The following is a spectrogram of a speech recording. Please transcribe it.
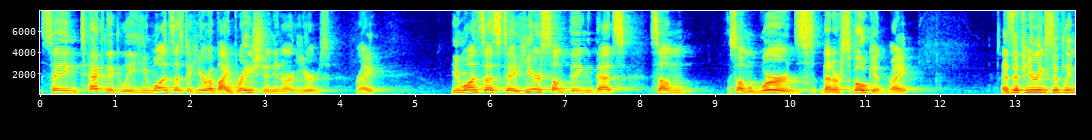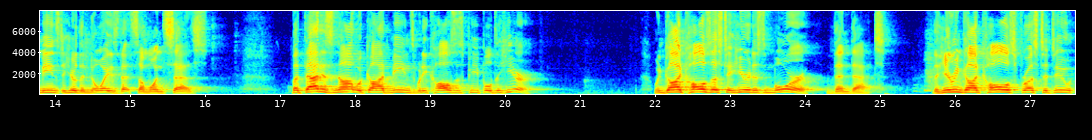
saying technically he wants us to hear a vibration in our ears, right? He wants us to hear something that's some, some words that are spoken, right? As if hearing simply means to hear the noise that someone says. But that is not what God means when He calls His people to hear. When God calls us to hear, it is more than that. The hearing God calls for us to do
